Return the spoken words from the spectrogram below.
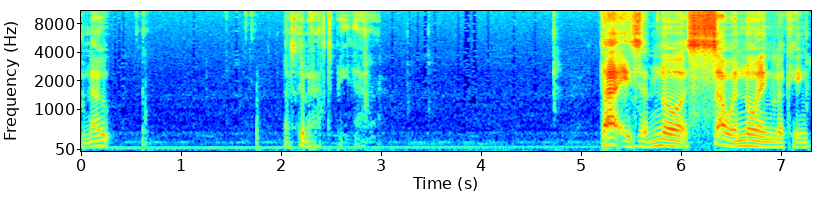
Nope. That's going to have to be that. That is anno so annoying looking.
